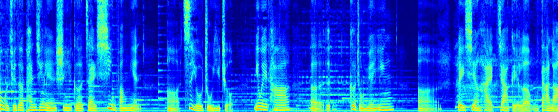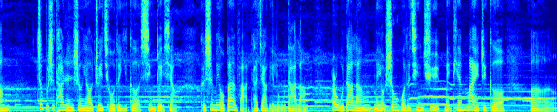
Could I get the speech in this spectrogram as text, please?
为我觉得潘金莲是一个在性方面，呃，自由主义者，因为她呃各种原因，呃被陷害，嫁给了武大郎，这不是她人生要追求的一个性对象，可是没有办法，她嫁给了武大郎，而武大郎没有生活的情趣，每天卖这个呃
